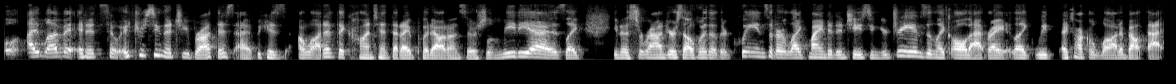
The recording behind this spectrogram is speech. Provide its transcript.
Well, I love it. And it's so interesting that you brought this up because a lot of the content that I put out on social media is like, you know, surround yourself with other queens that are like-minded and chasing your dreams and like all that, right? Like we I talk a lot about that.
